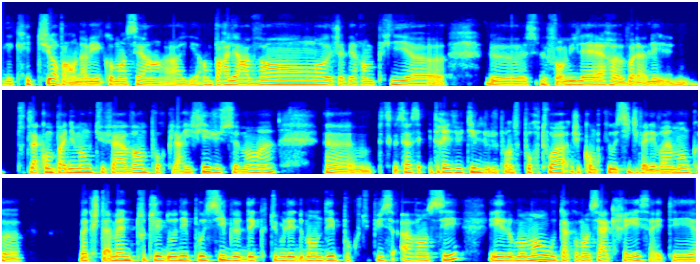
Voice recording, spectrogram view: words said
l'écriture. Enfin, on avait commencé à, en parler avant. J'avais rempli euh, le, formulaire, euh, voilà, tout l'accompagnement que tu fais avant pour clarifier justement, hein, euh, parce que ça c'est très utile, je pense pour toi. J'ai compris aussi qu'il fallait vraiment que bah, que je t'amène toutes les données possibles dès que tu me les demandais pour que tu puisses avancer. Et le moment où tu as commencé à créer, ça a été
